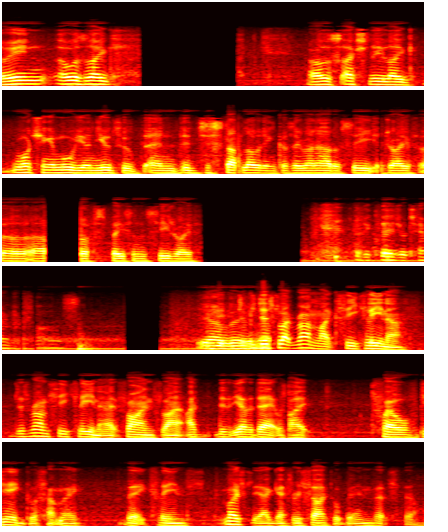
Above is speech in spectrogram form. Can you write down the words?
I mean, I was like, I was actually like watching a movie on YouTube and it just stopped loading because I ran out of C drive, uh, out of space on the C drive. Have you cleared your temporary files? Yeah, if I'm you, if you that. just like run like CCleaner, just run CCleaner, it finds like I did it the other day. It was like 12 gig or something that it cleans. Mostly, I guess, recycle bin, but still.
